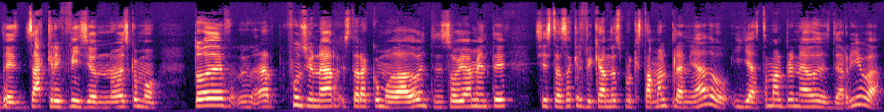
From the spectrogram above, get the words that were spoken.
de sacrificio, no es como todo debe fu- funcionar, estar acomodado, entonces obviamente si está sacrificando es porque está mal planeado y ya está mal planeado desde arriba.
